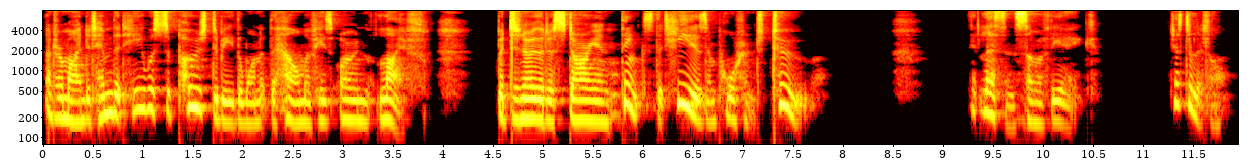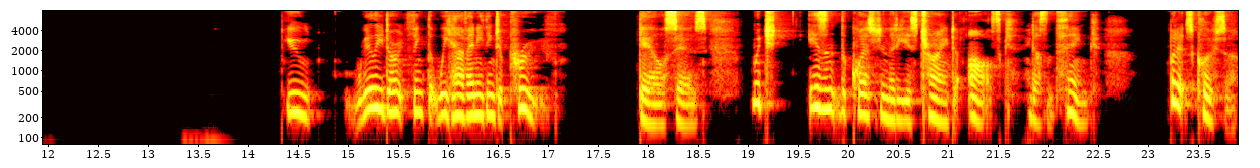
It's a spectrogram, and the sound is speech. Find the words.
and reminded him that he was supposed to be the one at the helm of his own life. But to know that Astarion thinks that he is important too, it lessens some of the ache. Just a little. You really don't think that we have anything to prove? Gale says, which isn't the question that he is trying to ask, he doesn't think, but it's closer.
